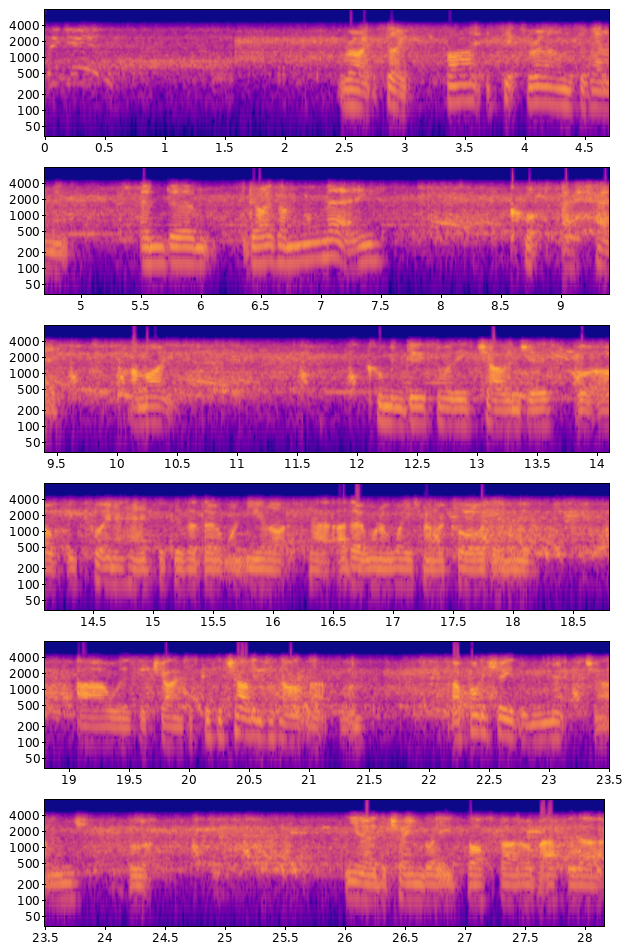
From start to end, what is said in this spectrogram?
begin. Right, so five, six rounds of enemies, and um, guys, I may cut ahead. I might come and do some of these challenges, but I'll be cutting ahead because I don't want you lot to. I don't want to waste my recording with hours of challenges because the challenges aren't that fun. I'll probably show you the next challenge, but you know the Chainblade boss battle. But after that,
